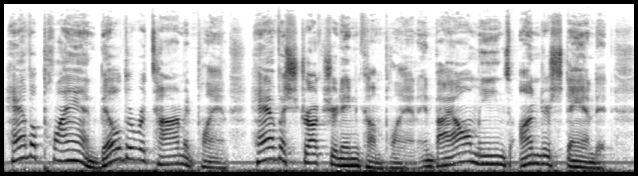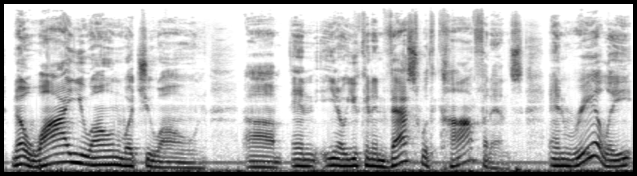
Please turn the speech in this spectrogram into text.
have a plan, build a retirement plan, have a structured income plan, and by all means understand it. Know why you own what you own um, and you know you can invest with confidence and really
